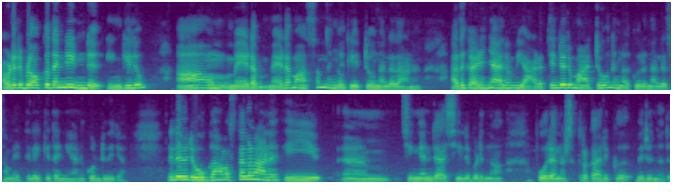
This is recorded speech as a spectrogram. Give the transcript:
അവിടെ ഒരു ബ്ലോക്ക് തന്നെ ഉണ്ട്. എങ്കിലും ആ മേടം മേടമാസം നിങ്ങൾക്ക് ഏറ്റവും നല്ലതാണ്. അത് കഴിഞ്ഞാലും വ്യാഴത്തിന്റെ ഒരു മാറ്റവും നിങ്ങൾക്കൊരു നല്ല സമയത്തിലേക്ക് തന്നെയാണ് കൊണ്ടുവരിക. ഇതിൽ രോഗാവസ്ഥകളാണ് ഈ ചിങ്ങൻ രാശിയിൽ പെടുന്ന പൂര നക്ഷത്രക്കാർക്ക് വരുന്നത്.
